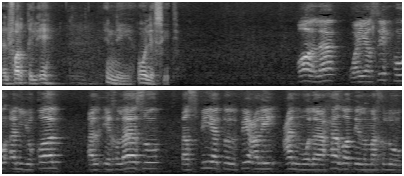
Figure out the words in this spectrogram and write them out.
الفرق الإيه؟ النية. قول يا سيدي. قال ويصح أن يقال الإخلاص تصفية الفعل عن ملاحظة المخلوق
